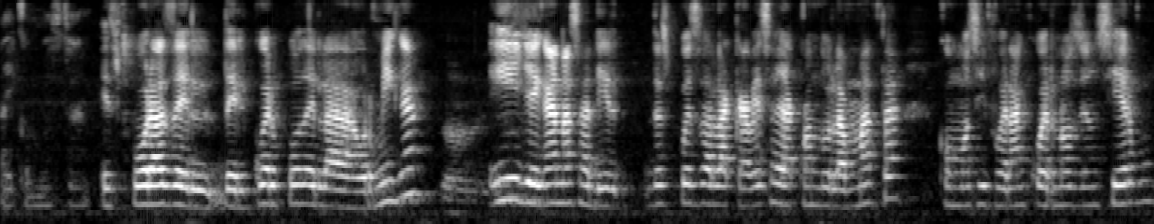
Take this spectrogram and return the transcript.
Ay, ¿cómo están? Esporas del, del cuerpo de la hormiga. Y llegan a salir después a la cabeza, ya cuando la mata, como si fueran cuernos de un ciervo.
